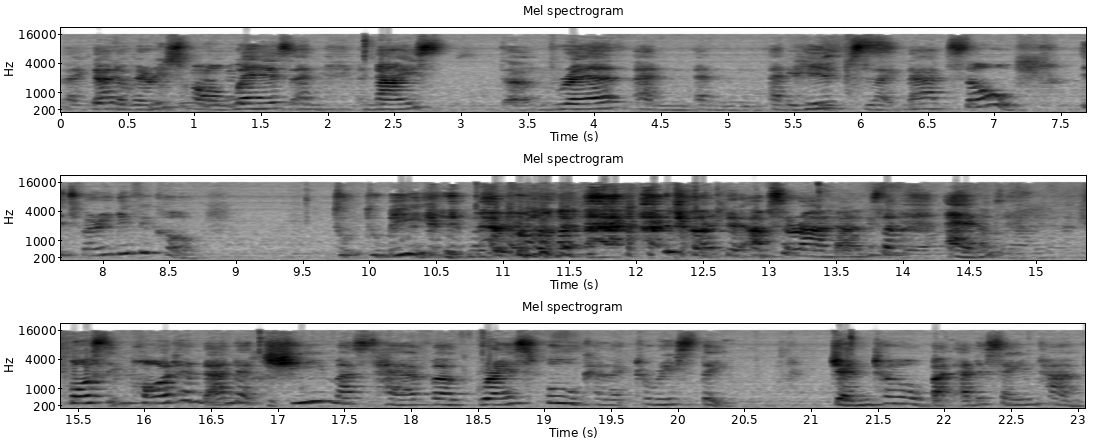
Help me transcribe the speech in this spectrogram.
like that, a very small waist and a nice uh, breadth and, and, and hips like that. So it's very difficult to, to be. The, the apsara dancer. And most important than that, she must have a graceful characteristic gentle but at the same time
